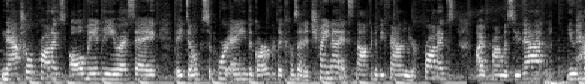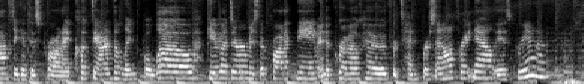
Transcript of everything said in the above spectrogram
Natural products, all made in the USA. They don't support any of the garbage that comes out of China. It's not going to be found in your products. I promise you that. You have to get this product. Click down the link below. Givauderm is the product name, and the promo code for 10% off right now is Breanna.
